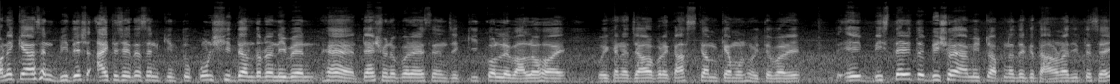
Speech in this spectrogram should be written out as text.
অনেকে আছেন, বিদেশ আইতে চাইতেছেন, কিন্তু কোন সিদ্ধান্তটা নেবেন? হ্যাঁ টেনশনে পড়ে আছেন যে কি করলে ভালো হয়, ওইখানে যাওয়ার পরে কাজ কাম কেমন হইতে পারে? তো এই বিস্তারিত বিষয়ে আমি একটু আপনাদেরকে ধারণা দিতে চাই,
